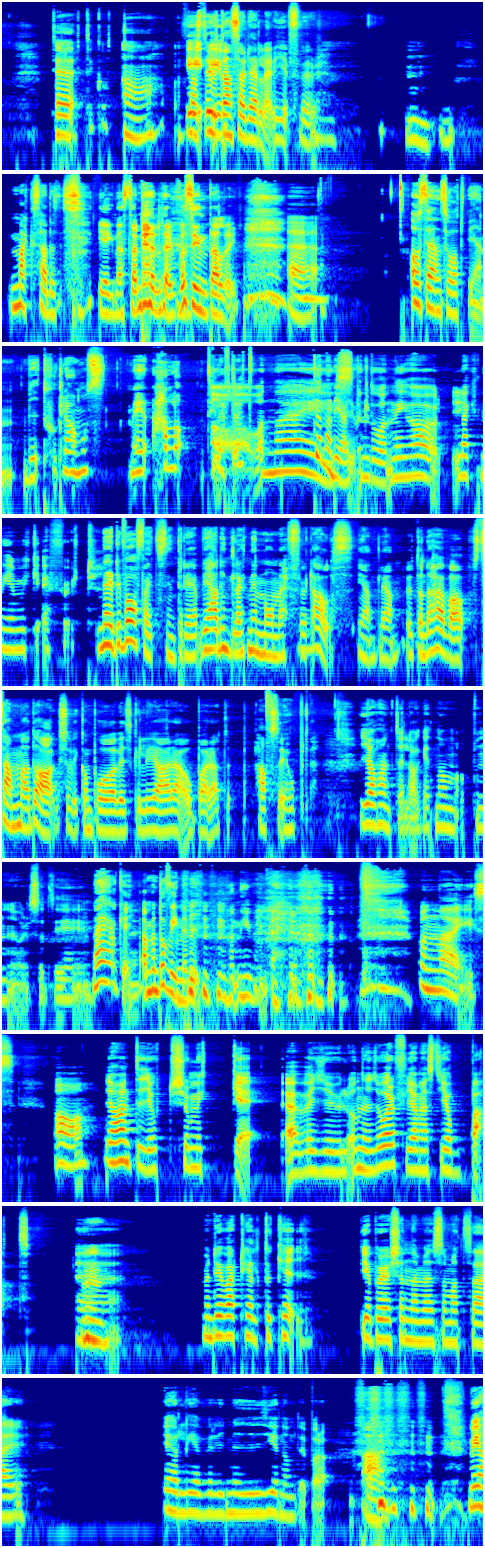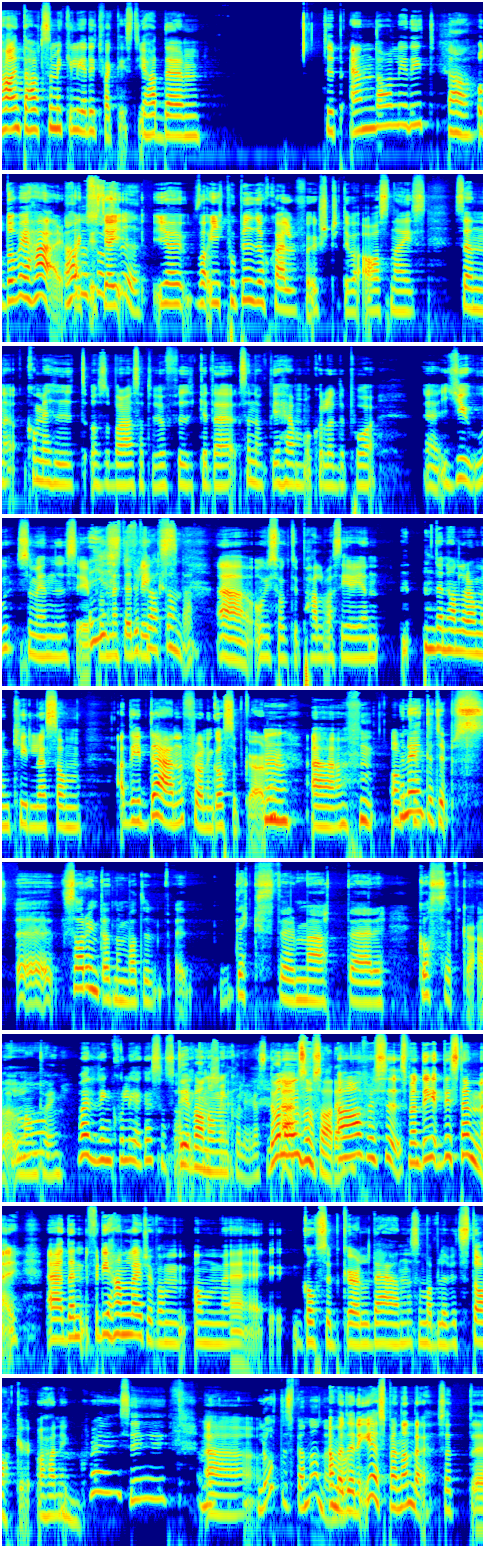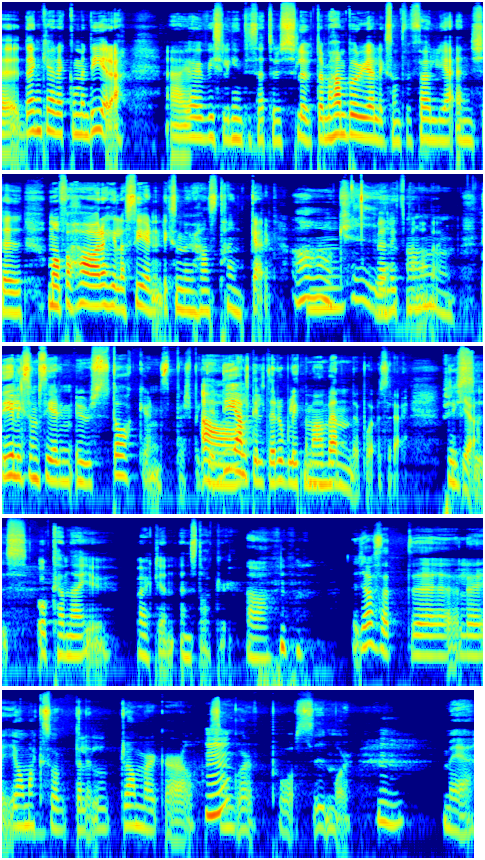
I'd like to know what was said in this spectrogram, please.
Det Eh, låter gott. Ja, fast är- utan sardeller. För Mm. Max hade egna sardeller på sin tallrik. Eh, och sen så åt vi en vit chokladmousse med hallon. Till efterrätt. Åh, vad nice. Den hade jag gjort. Ändå. Ni har lagt ner mycket effort. Nej, det var faktiskt inte det. Vi hade inte lagt ner någon effort alls egentligen. Utan det här var samma dag så vi kom på vad vi skulle göra och bara typ hafsa ihop det. Jag har inte lagat någon mat på nyår så det... Nej, okej. Ja, men då vinner vi. Ni vinner. Vad nice. Ja, jag har inte gjort så mycket över jul och nyår för jag har mest jobbat. Mm. Eh, men det har varit helt okej. Jag börjar känna mig som att så här, jag lever i mig igenom det bara. Ja. Men jag har inte haft så mycket ledigt faktiskt. Jag hade mm, typ en dag ledigt ja. och då var jag här Ja, faktiskt. Jag, jag var, gick på bio själv först, det var asnice. Sen kom jag hit och så bara satt vi och fikade. Sen åkte jag hem och kollade på eh, You, som är en ny serie på Just det, du Netflix. pratade om den. Eh, och vi såg typ halva serien. Den handlar om en kille som, ja, det är Dan från Gossip Girl. Mm. Eh, och, Men är inte typ, eh, sa du inte att den var typ Dexter möter Gossip Girl eller Ja, någonting? Vad är det din kollega som sa Det det var nog kanske? min kollega. Det var någon Äh, som sa det. Ja, precis. Men det, det stämmer. Eh, den, för det handlar ju typ om, om eh, Gossip Girl Dan som har blivit stalker och han är Mm. crazy. Mm. Eh, Låter spännande. ja, men den är spännande, så att, eh, den kan jag rekommendera. Eh, jag har ju visserligen inte sett hur det slutar, men han börjar liksom förfölja en tjej och man får höra hela serien, liksom hur hans tankar. Ah, Mm, okej. väldigt spännande. Ah. Det är liksom serien ur stalkerns perspektiv. Ja. Det är alltid lite roligt när man Mm. vänder på det sådär. Precis. Och han är ju verkligen en stalker. Ja. jag har sett, eh, eller jag och Max såg The Little Drummer Girl Mm. som går på More Mm. med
